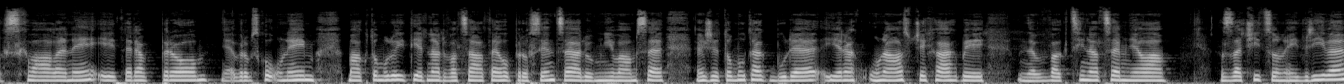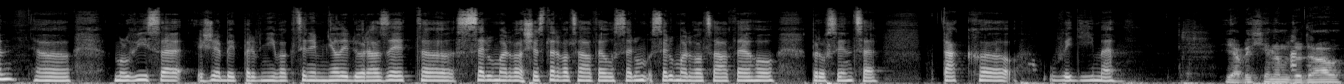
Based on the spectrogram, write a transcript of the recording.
schváleny i teda pro Evropskou unii. Má k tomu dojít 21. prosince a domnívám se, že tomu tak bude. Jinak u nás v Čechách by vakcinace měla začít co nejdříve. Eh, mluví se, že by první vakciny měly dorazit 26. 27. 27. prosince. Tak eh, uvidíme. Já bych jenom dodal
